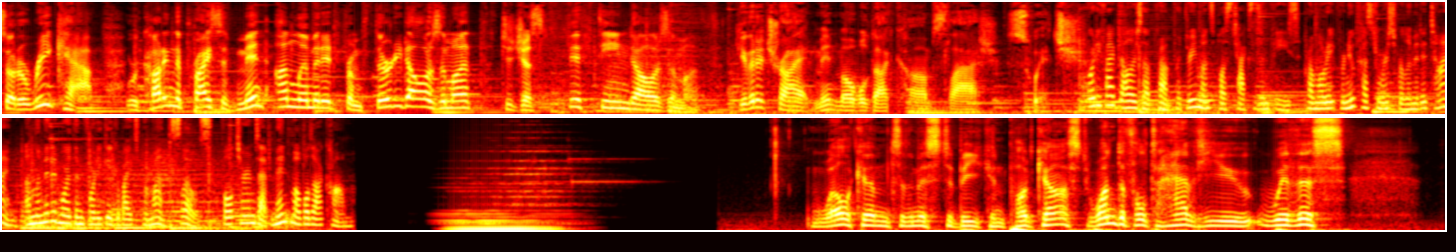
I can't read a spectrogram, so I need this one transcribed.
So to recap, we're cutting the price of Mint Unlimited from $30 a month to just $15 a month. Give it a try at mintmobile.com slash switch. $45 upfront for three months plus taxes and fees. Promo rate for new customers for limited time. Unlimited more than 40 gigabytes per month. Slows. Full terms at mintmobile.com. Welcome to the Mr. Beacon podcast. Wonderful to have you with us.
